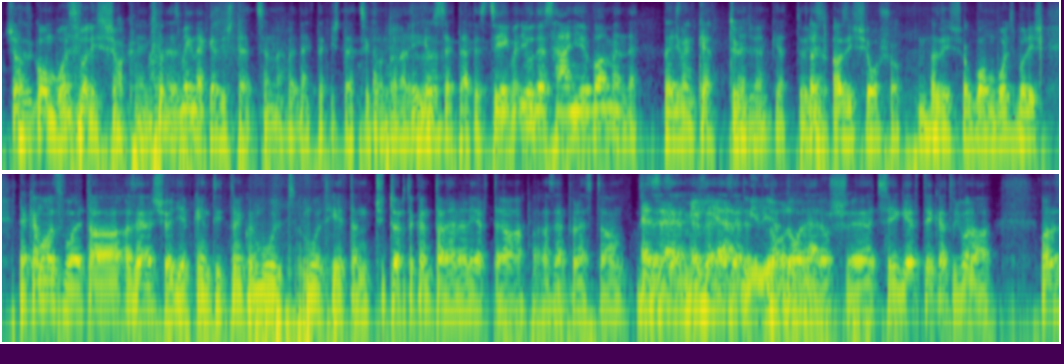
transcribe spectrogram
sok. Ez gombolcval is sok. Igen, ez még neked is tetszene, vagy nektek is tetszik gondolom ez Igen. az összeg, tehát ez cég. Jó, de ez hány évben menne? 42. 42, az, az is jó sok. Uh-huh. Az is sok gombolcból is. Nekem az volt a, az első egyébként itt, amikor múlt, múlt héten csütörtökön talán elérte a, az Apple ezt a ezer, milliárd, ezer milliárd dolláros cégértéket, hogy van, a, van az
